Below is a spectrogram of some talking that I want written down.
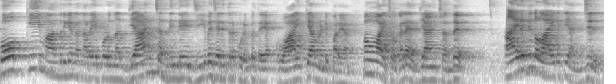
ഹോക്കി മാന്ത്രികൻ എന്നറിയപ്പെടുന്ന ധ്യാൻ ചന്ദിന്റെ ജീവചരിത്ര കുറിപ്പ് വായിക്കാൻ വേണ്ടി പറയാം നമ്മൾ വായിച്ചു നോക്കാം അല്ലെ? ധ്യാൻ ചന്ദ് ആയിരത്തി തൊള്ളായിരത്തി അഞ്ചിൽ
